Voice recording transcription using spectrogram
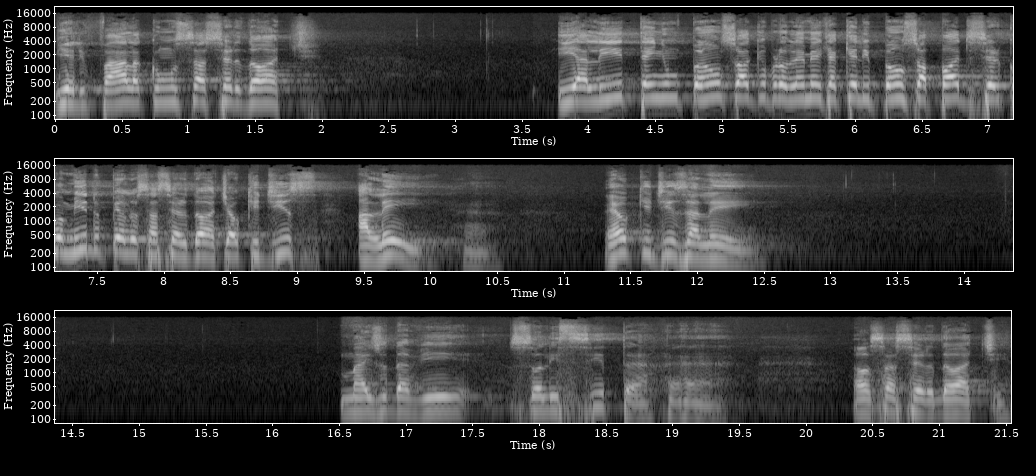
e ele fala com o sacerdote. E ali tem um pão, só que o problema é que aquele pão só pode ser comido pelo sacerdote, é o que diz a lei. É o que diz a lei. Mas o Davi solicita ao sacerdote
